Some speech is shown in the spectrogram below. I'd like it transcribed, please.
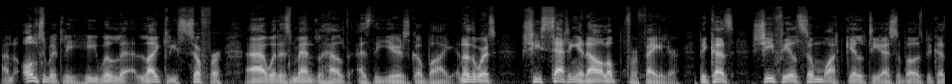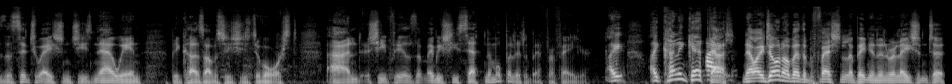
and ultimately he will likely suffer uh, with his mental health as the years go by. In other words, she's setting it all up for failure because she feels somewhat guilty, I suppose, because the situation she's now in, because obviously she's divorced, and she feels that maybe she's setting him up a little bit for failure. I, I kind of get that. now, I don't know about the professional opinion in relation to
